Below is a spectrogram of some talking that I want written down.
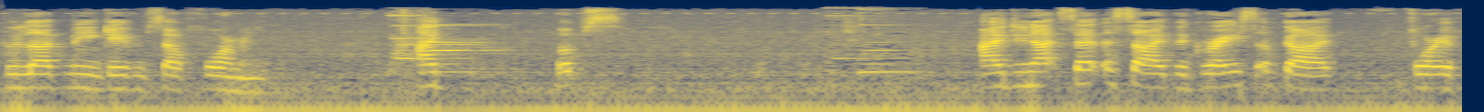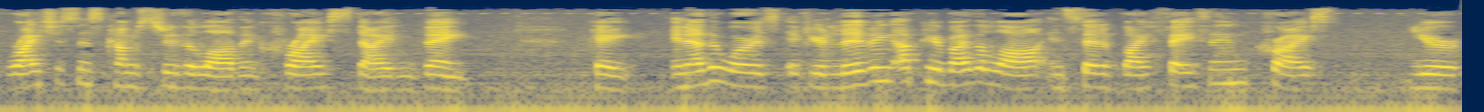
who loved me and gave himself for me. I, whoops. I do not set aside the grace of God, for if righteousness comes through the law, then Christ died in vain. Okay, in other words, if you're living up here by the law instead of by faith in Christ, you're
